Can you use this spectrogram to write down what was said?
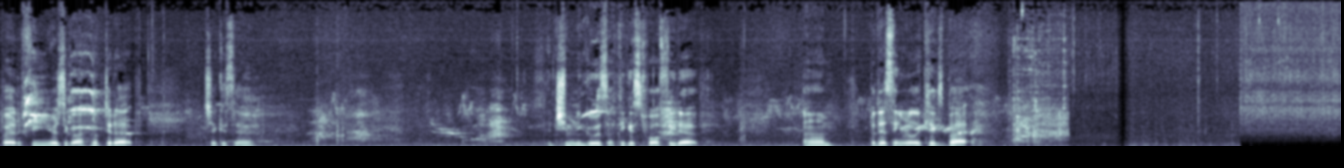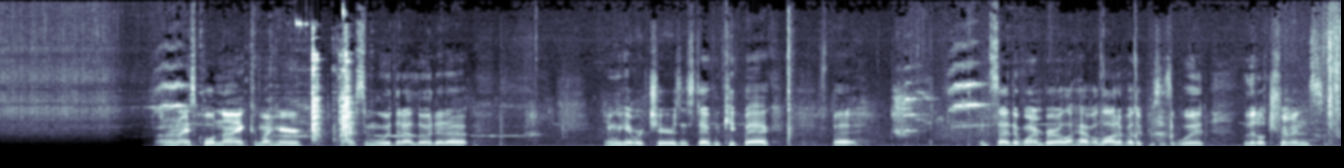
But a few years ago, I hooked it up. Check this out. The chimney goes, I think it's 12 feet up. Um, but this thing really kicks butt. on a nice cold night, come out here, I have some wood that I loaded up. And we have our chairs and stuff, we kick back. But inside the wine barrel, I have a lot of other pieces of wood, little trimmings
